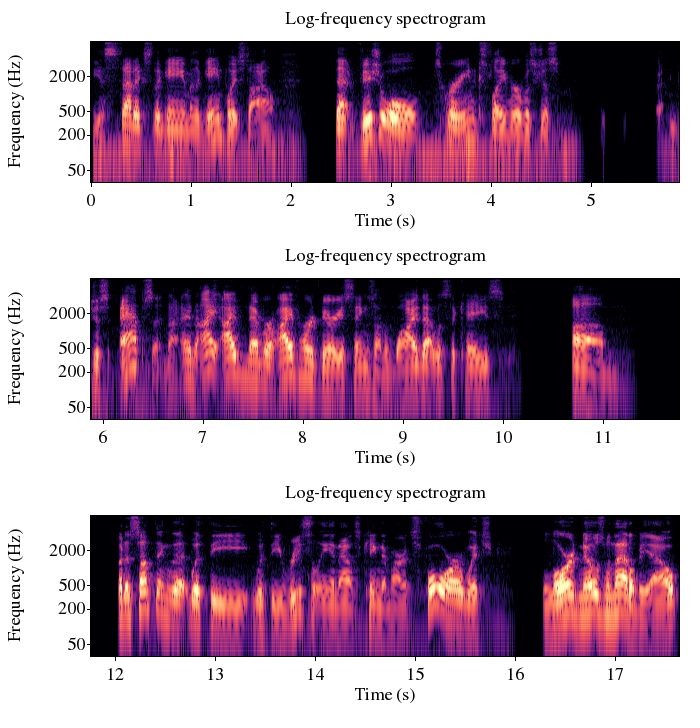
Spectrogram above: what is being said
the aesthetics of the game and the gameplay style, that visual Square Enix flavor was just just absent. And I I've never I've heard various things on why that was the case. Um but it's something that with the with the recently announced Kingdom Hearts 4, which Lord knows when that'll be out.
